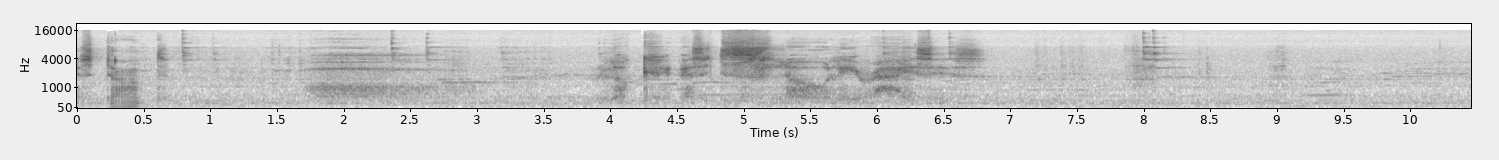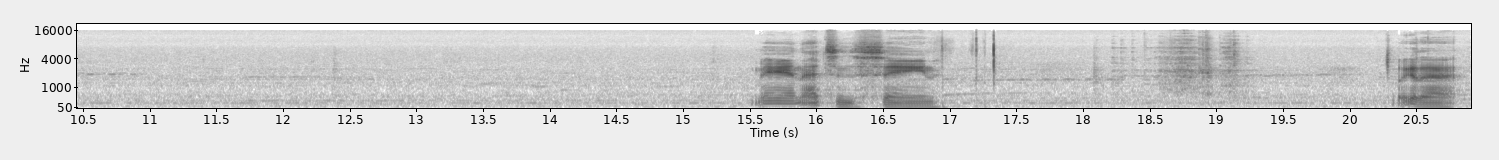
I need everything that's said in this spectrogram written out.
get stopped. Oh, look as it slowly rises. Man, that's insane. Look at that.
